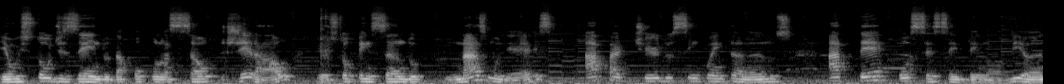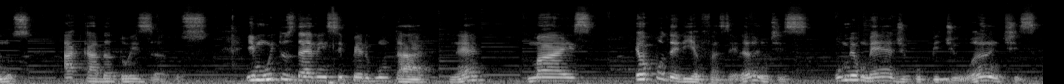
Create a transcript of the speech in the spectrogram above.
eu estou dizendo da população geral, eu estou pensando nas mulheres, a partir dos 50 anos até os 69 anos, a cada dois anos. E muitos devem se perguntar, né? Mas eu poderia fazer antes? o meu médico pediu antes,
